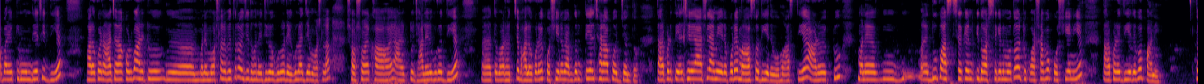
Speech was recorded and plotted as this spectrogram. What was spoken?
আবার একটু নুন দিয়েছি দিয়ে ভালো করে নাড়াচাড়া করব। আর একটু মানে মশলার ভেতরে ওই যে ধনে জিরো গুঁড়ো রেগুলার যে মশলা সবসময় খাওয়া হয়, আর একটু ঝালের গুঁড়ো দিয়ে তোমার হচ্ছে ভালো করে কষিয়ে নেব একদম তেল ছাড়া পর্যন্ত। তারপরে তেল ছেড়ে আসলে আমি এর উপরে মাছও দিয়ে দেবো। মাছ দিয়ে আরও একটু মানে মানে দু পাঁচ সেকেন্ড কি দশ সেকেন্ড মতো একটু কষাবো, কষিয়ে নিয়ে তারপরে দিয়ে দেবো পানি। তো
